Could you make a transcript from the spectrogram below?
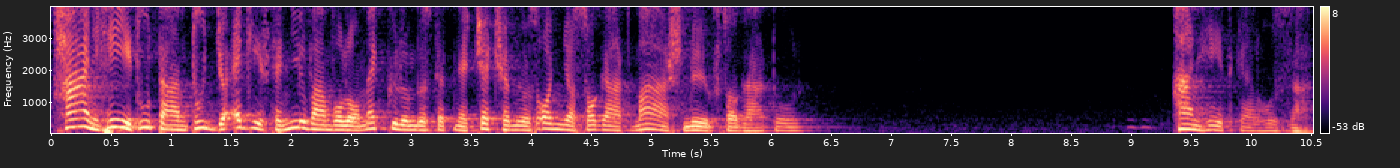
Hány hét után tudja egészen nyilvánvalóan megkülönböztetni egy csecsemő az anyja szagát más nők szagától? Hány hét kell hozzá?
